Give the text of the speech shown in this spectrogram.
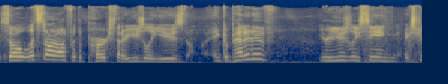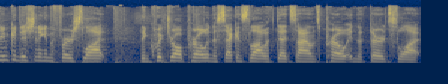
So let's start off with the perks that are usually used in competitive. You're usually seeing extreme conditioning in the first slot, then quick draw pro in the second slot with dead silence pro in the third slot.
